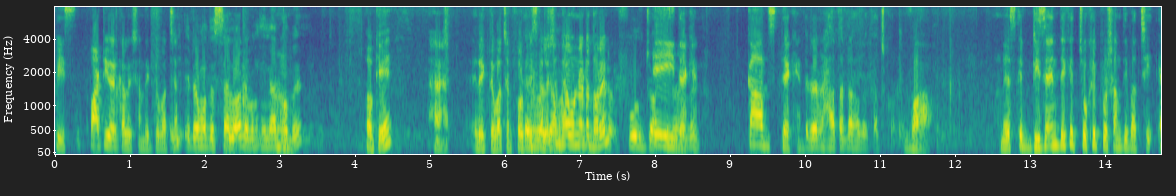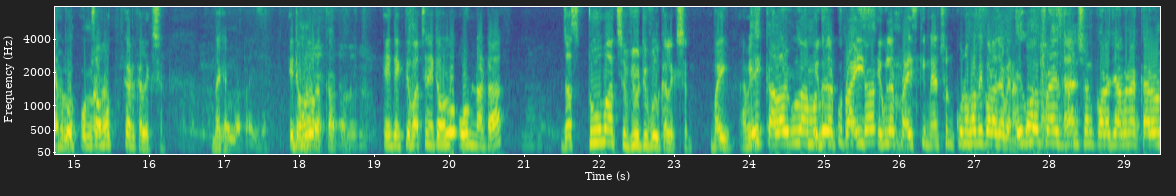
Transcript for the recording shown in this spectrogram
piece party wear collection দেখতে পাচ্ছেন। এটার মধ্যে সেলর এবং ইনার হবে। ওকে হ্যাঁ হ্যাঁ, দেখতে পাচ্ছেন ফোর পিস কালেকশন। ভাই ওড়নাটা ধরেন job এই দেখেন কাজ দেখেন। এটার হাতাটা হবে কাজ করে। বাহ মানে আজকে ডিজাইন দেখে চোখে প্রশান্তি পাচ্ছি এত চমৎকার কালেকশন দেখেন। এটা হলো। এই দেখতে পাচ্ছেন এটা হলো ওড়নাটা। Just too much beautiful collection ভাই আমি এই কালারগুলো আমাদের প্রাইস এগুলোর প্রাইস কি মেনশন কোনোভাবে করা যাবে না। এগুলোর প্রাইস হ্যাঁ? মেনশন করা যাবে না কারণ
